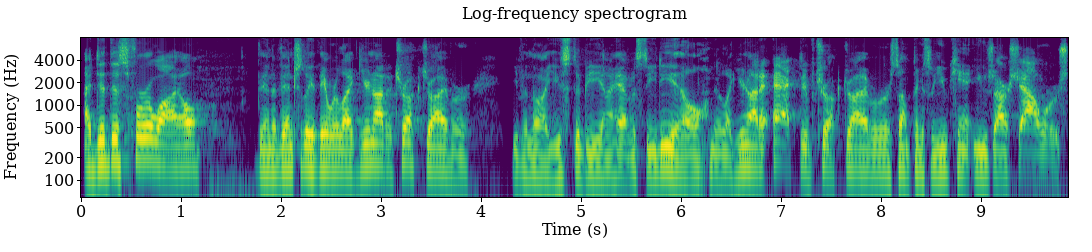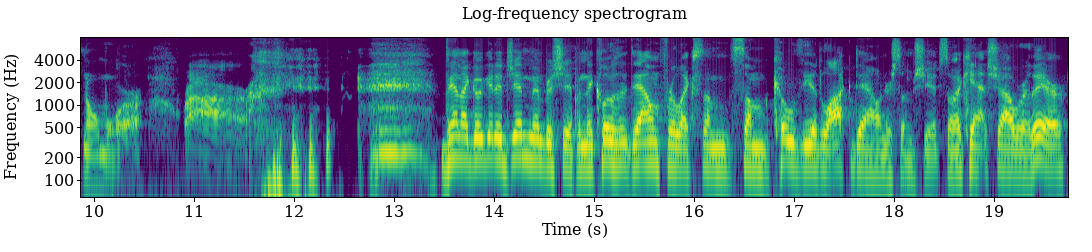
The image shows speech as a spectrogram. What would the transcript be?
I did this for a while. Then eventually they were like, you're not a truck driver, even though I used to be and I have a CDL. They're like, you're not an active truck driver or something, so you can't use our showers no more. then I go get a gym membership and they close it down for like some, some COVID lockdown or some shit. So I can't shower there.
